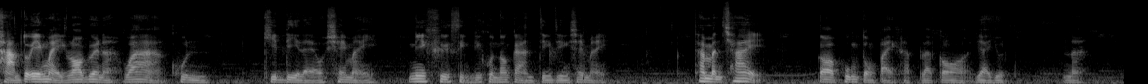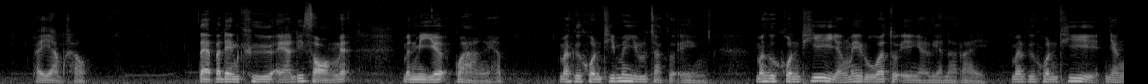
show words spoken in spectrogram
ถามตัวเองใหม่อีกรอบด้วยนะ ว่าคุณคิดดีแล้วใช่ไหม นี่คือสิ่งที่คุณต้องการจริง ๆ ใช่ไหม ถ้ามันใช่ก็พุ่งตรงไปครับ แล้วก็อย่าหยุดนะ พยายามเข้า แต่ประเด็นคือไอ้อันที่สองเนี่ยมันมีเยอะกว่าไงครับ มันคือคนที่ไม่รู้จักตัวเอง มันคือคนที่ยังไม่รู้ว่าตัวเองอยากเรียนอะไร มันคือคนที่ยัง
